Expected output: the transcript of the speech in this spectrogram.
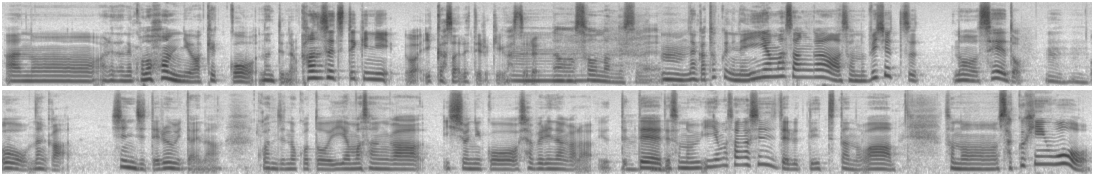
あのーあれだねこの本には結構なんていうんだろう間接的には生かされてる気がする。うんああそうなんですね。うん、なんか特にね飯山さんがその美術の制度うんをなんか信じてるみたいな感じのことを飯山さんが一緒にこう喋りながら言ってて、うんうんでその飯山さんが信じてるって言ってたのはその作品を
